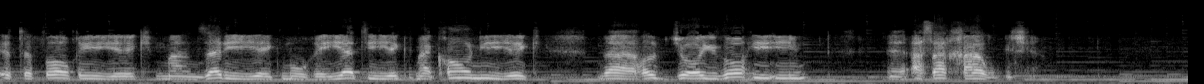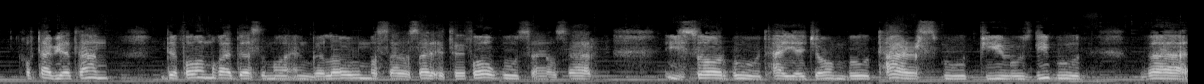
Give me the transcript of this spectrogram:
اتفاقی یک منظری یک موقعیتی یک مکانی یک و حال جایگاهی این اثر خلق میشه. خب طبیعتا دفاع مقدس ما انقلاب ما سراسر اتفاق بود سراسر ایثار بود هیجان بود ترس بود پیروزی بود و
